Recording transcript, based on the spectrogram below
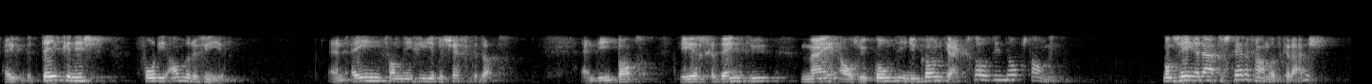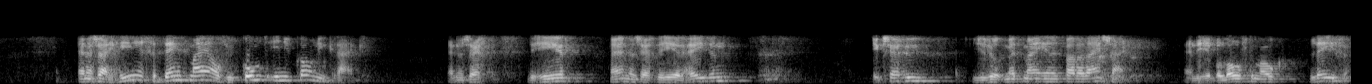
heeft betekenis voor die andere vier. En één van die vier besefte dat. En die bad, Heer, gedenkt u mij als u komt in uw koninkrijk. Geloof in de opstanding. Want ze hingen daar te sterven aan dat kruis. En hij zei, Heer, gedenk mij als u komt in uw koninkrijk. En dan zegt de Heer, en dan zegt de Heer heden, ik zeg u, je zult met mij in het paradijs zijn. En de Heer belooft hem ook leven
